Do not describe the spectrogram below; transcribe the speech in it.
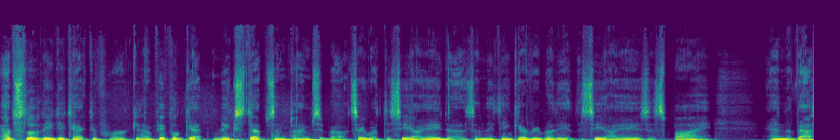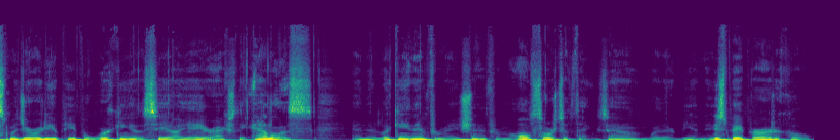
Absolutely detective work. You know, people get mixed up sometimes about, say, what the CIA does, and they think everybody at the CIA is a spy. And the vast majority of people working at the CIA are actually analysts, and they're looking at information from all sorts of things, you know, whether it be a newspaper article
